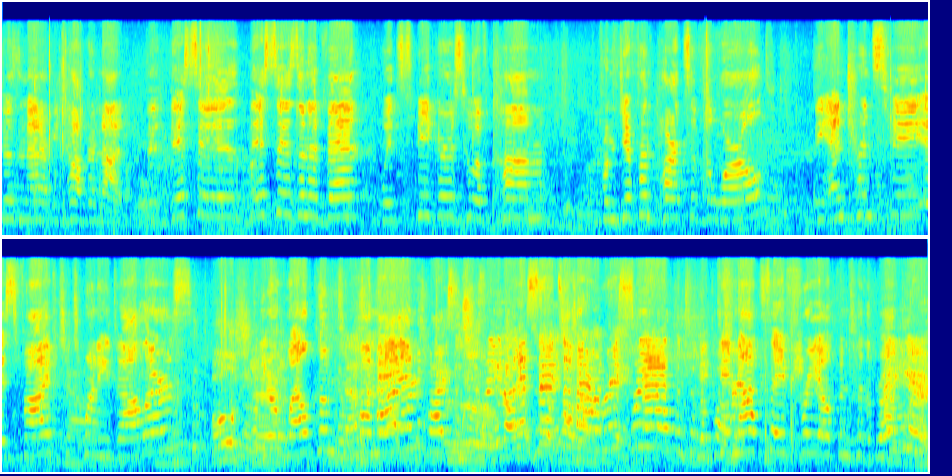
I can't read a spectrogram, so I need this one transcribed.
doesn't matter if you talk or not. This is, this is an event with speakers who have come from different parts of the world. The entrance fee is five to twenty dollars. You're welcome to come in. It did not say free open to the public. Right here.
